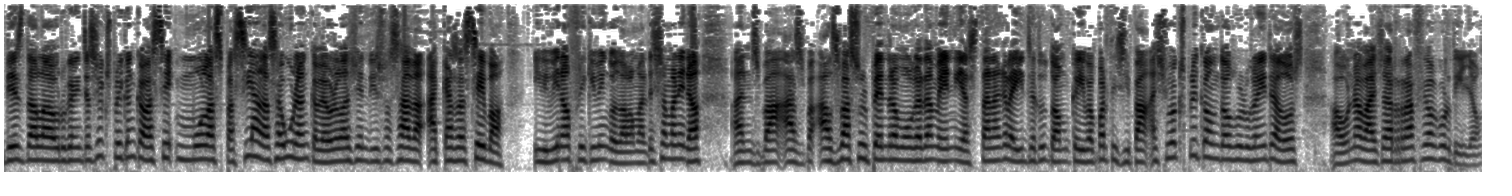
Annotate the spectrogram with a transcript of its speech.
Des de l'organització expliquen que va ser molt especial. Asseguren que veure la gent disfressada a casa seva i vivint el Friki Bingo de la mateixa manera ens va, es va, els va sorprendre molt gratament i estan agraïts a tothom que hi va participar. Així ho explica un dels organitzadors a una vaja, Rafael Gordillo.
